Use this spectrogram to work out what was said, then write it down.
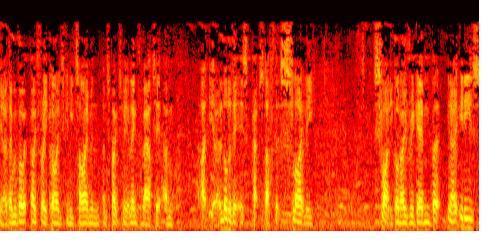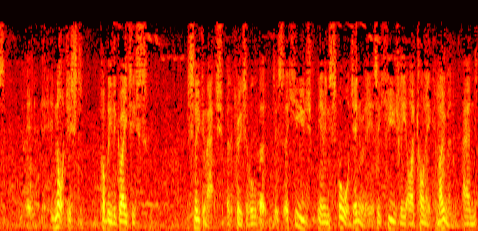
You know, they were both very kind to give me time and, and spoke to me at length about it. Um, I, you know, a lot of it is perhaps stuff that's slightly, slightly gone over again. But you know, it is not just probably the greatest snooker match at the Crucible, but it's a huge, you know, in sport generally, it's a hugely iconic moment, and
